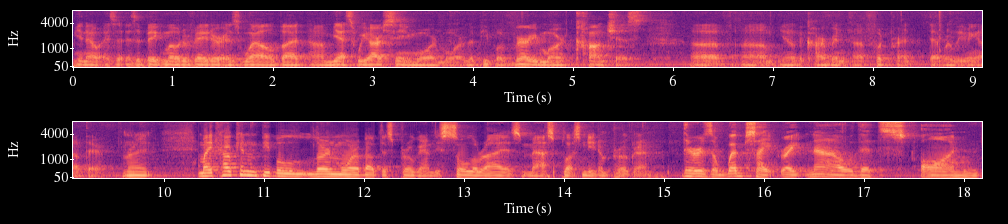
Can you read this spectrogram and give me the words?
you know, as a, as a big motivator as well. But um, yes, we are seeing more and more that people are very more conscious of, um, you know, the carbon uh, footprint that we're leaving out there. Right. Mike, how can people learn more about this program, the Solarize Mass Plus Needham program? There is a website right now that's on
